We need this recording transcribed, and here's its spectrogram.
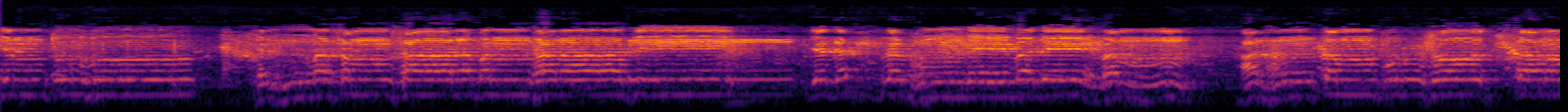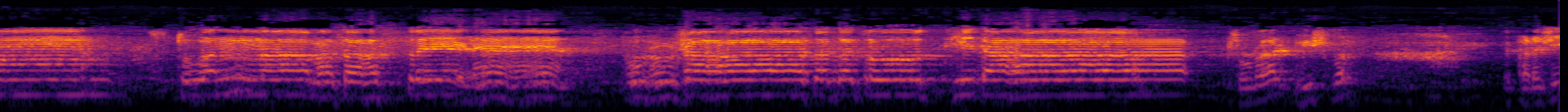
ஜந்து ஜன்ம சம்சாரபந்தனாதி ஜகத்பிரபும் தேவதேவம் அனந்தம் புருஷோத்தமம். ஸ்துவன்னாம சஹசிரேண புருஷா சததோத்ஹிதா சொல்றாள் ஈஸ்வர். கடைசி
